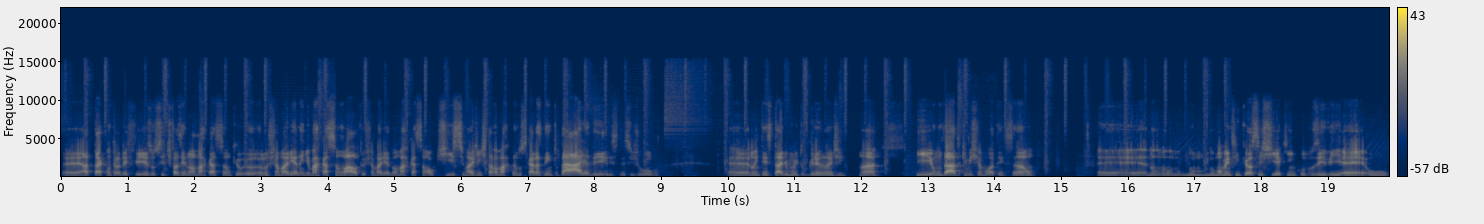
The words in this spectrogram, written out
É, ataque contra a defesa, o City fazendo uma marcação que eu, eu, não chamaria nem de marcação alta, eu chamaria de uma marcação altíssima. A gente estava marcando os caras dentro da área deles nesse jogo, é, numa intensidade muito grande. Né? E um dado que me chamou a atenção, é, no, no, no, momento em que eu assisti aqui, inclusive, é, o,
